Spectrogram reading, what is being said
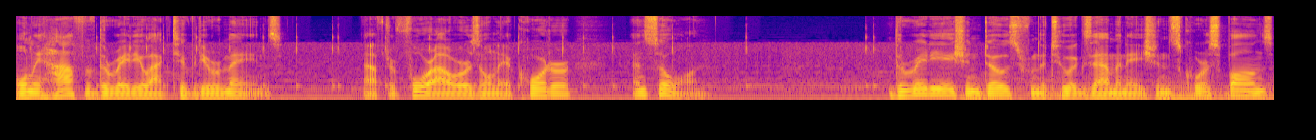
only half of the radioactivity remains. After four hours, only a quarter, and so on. The radiation dose from the two examinations corresponds,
